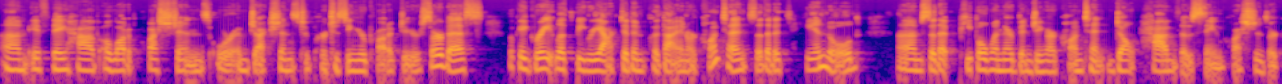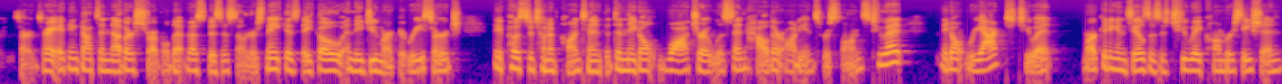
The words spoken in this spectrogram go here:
Um, if they have a lot of questions or objections to purchasing your product or your service, okay, great, let's be reactive and put that in our content so that it's handled. Um, so that people, when they're binging our content, don't have those same questions or concerns, right? I think that's another struggle that most business owners make is they go and they do market research, they post a ton of content, but then they don't watch or listen how their audience responds to it they don't react to it. Marketing and sales is a two way conversation.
